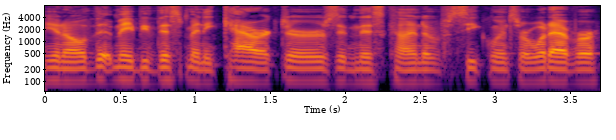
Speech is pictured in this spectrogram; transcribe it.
you know that maybe this many characters in this kind of sequence or whatever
